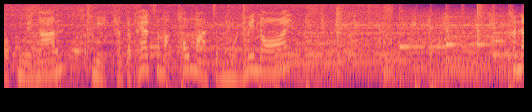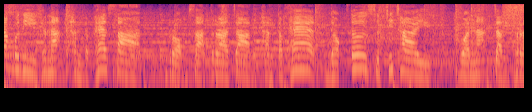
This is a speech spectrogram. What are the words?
ออกหน่วยนั้น มีทันตแพทย์สมัครเข้ามาจำนวนไม่น้อย ณะบดีคณะทันตแพทยศาสตร์ รองศาสตราจารย์ทันตแพทย์ ดร สุทธิชัย วณจันทร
